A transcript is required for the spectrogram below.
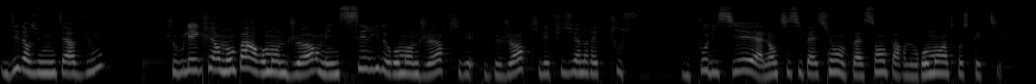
Il dit dans une interview Je voulais écrire non pas un roman de genre, mais une série de romans de genre qui les, de genre qui les fusionnerait tous, du policier à l'anticipation en passant par le roman introspectif.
